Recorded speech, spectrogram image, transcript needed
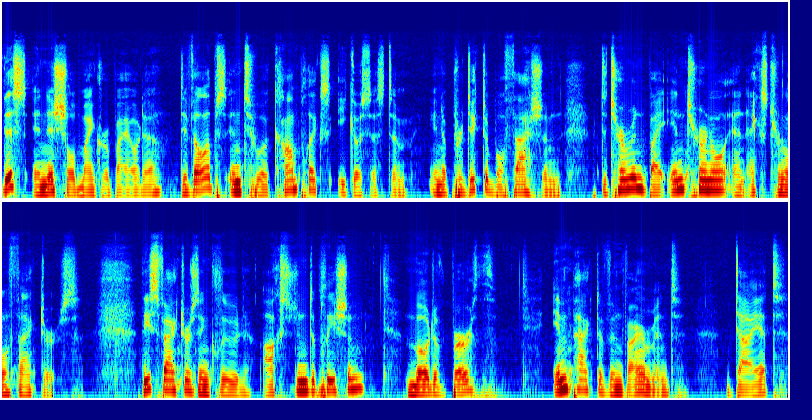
This initial microbiota develops into a complex ecosystem in a predictable fashion determined by internal and external factors. These factors include oxygen depletion, mode of birth, impact of environment, diet,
